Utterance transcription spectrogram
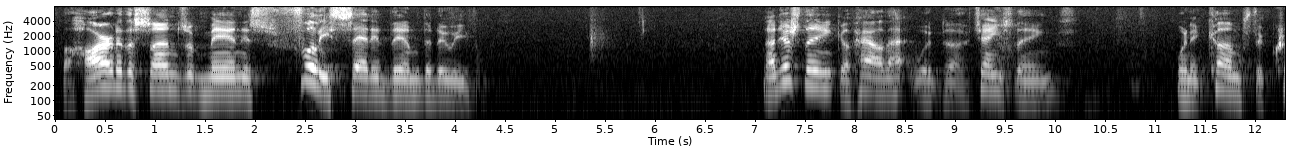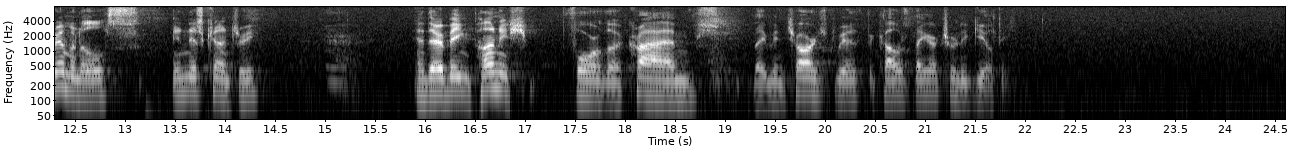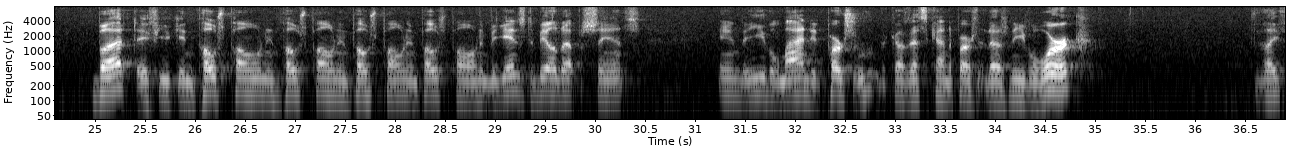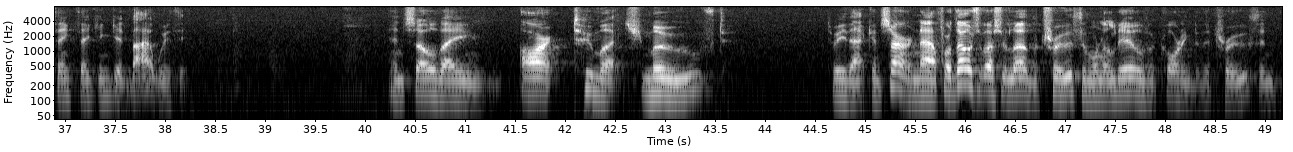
the heart of the sons of men is fully set in them to do evil. Now, just think of how that would uh, change things when it comes to criminals in this country and they're being punished for the crimes they've been charged with because they are truly guilty. But if you can postpone and postpone and postpone and postpone, it begins to build up a sense in the evil minded person, because that's the kind of person that does an evil work, they think they can get by with it. And so they aren't too much moved to be that concerned. Now, for those of us who love the truth and want to live according to the truth, and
